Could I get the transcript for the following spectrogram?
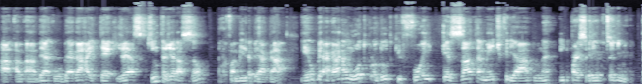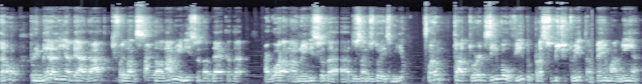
a, a, o BH Hightech já é a quinta geração da família BH, e o BH é um outro produto que foi exatamente criado né, em parceria com o segmento. Então, primeira linha BH, que foi lançada lá no início da década, agora no início da, dos anos 2000, foi um trator desenvolvido para substituir também uma linha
